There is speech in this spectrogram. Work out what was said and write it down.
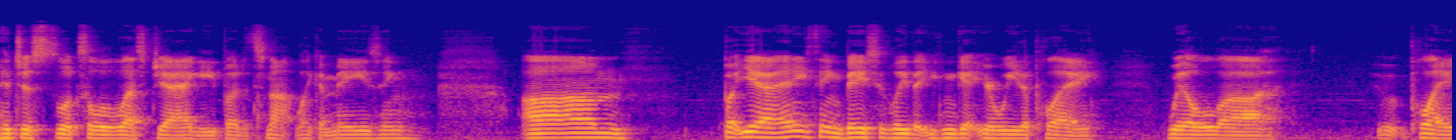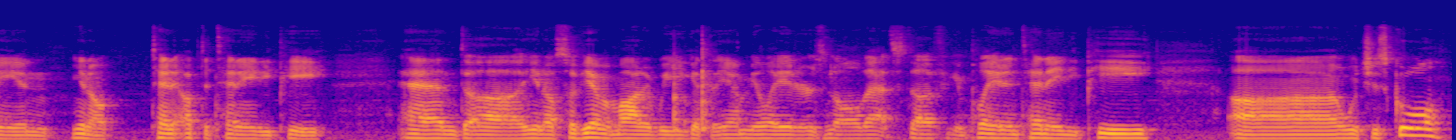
It just looks a little less jaggy, but it's not like amazing. Um, but yeah, anything basically that you can get your Wii to play will uh, play in you know 10 up to 1080p and uh, you know so if you have a modded Wii you get the emulators and all that stuff. You can play it in 1080p uh, which is cool.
